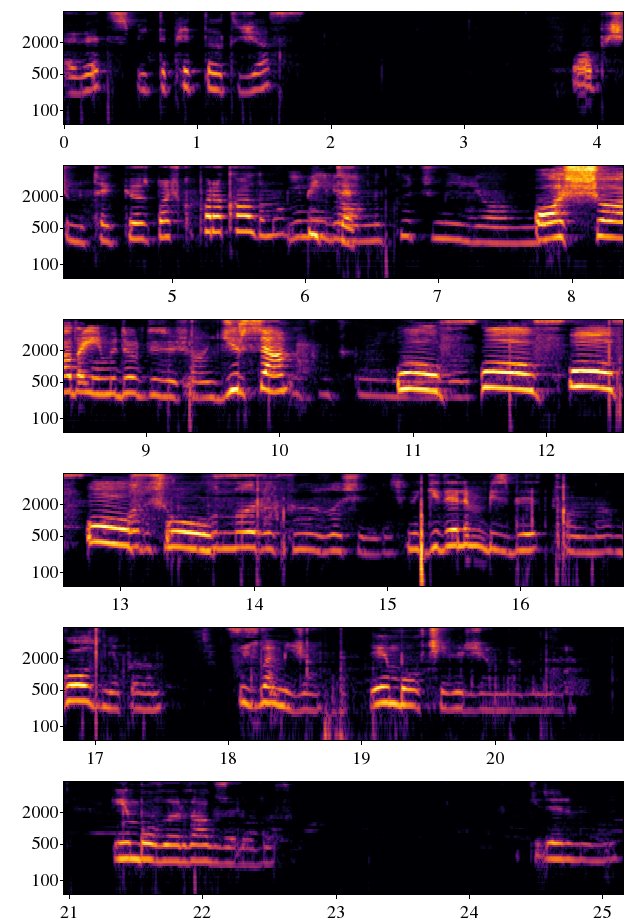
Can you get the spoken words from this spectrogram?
Evet. Birlikte pet dağıtacağız. Hop şimdi tek göz başka para kaldı mı? 1 Bitti. milyonluk, 3 milyonluk, Aşağıda 24 yazıyor şu an. Girsem. 3 milyonluk. Of of of Hadi of şu of. bunları füze şimdi. Şimdi gidelim biz bir sonra golden yapalım. Fuzlamayacağım. Rainbow çevireceğim ben bunları. Rainbow'ları daha güzel olur. Gidelim hemen.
